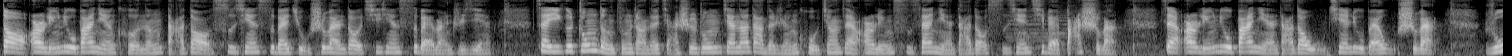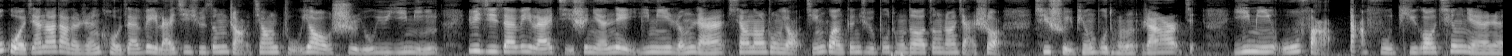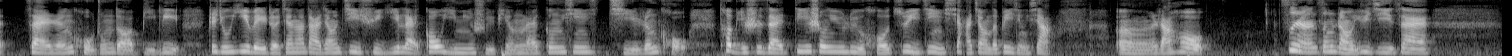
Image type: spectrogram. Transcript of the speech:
到二零六八年可能达到四千四百九十万到七千四百万之间。在一个中等增长的假设中，加拿大的人口将在二零四三年达到四千七百八十万，在二零六八年达到五千六百五十万。如果加拿大的人口在未来继续增长，将主要是由于移民。预计在未来几十年内，移民仍然相当重要。尽管根据不同的增长假设，其水平不同，然而移民无法大幅提高青年男人。在人口中的比例，这就意味着加拿大将继续依赖高移民水平来更新其人口，特别是在低生育率和最近下降的背景下。嗯，然后自然增长预计在，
